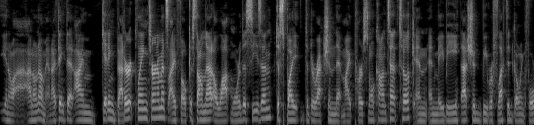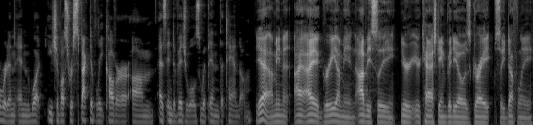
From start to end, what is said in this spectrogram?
you know I, I, don't know man. I think that i'm getting better at playing tournaments. I focused on that a lot more this season despite the direction that my personal content took and and maybe that should be reflected going forward in, in what each of us respectively cover um, as individuals within the tandem. Yeah i mean I, I agree. I mean obviously your your cash game video is great so you definitely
